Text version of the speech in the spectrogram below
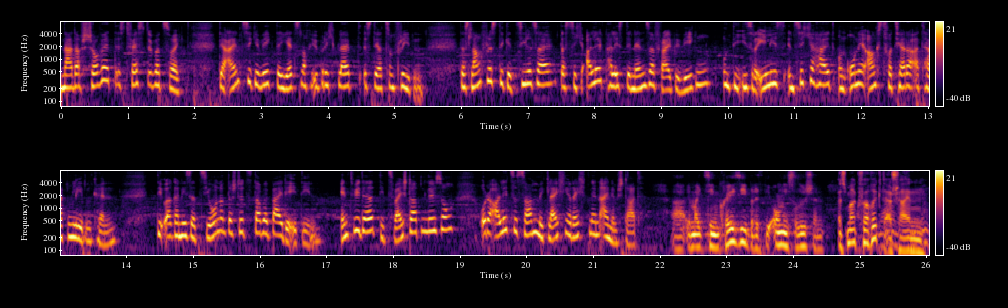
Nadav Shovet ist fest überzeugt, der einzige Weg, der jetzt noch übrig bleibt, ist der zum Frieden. Das langfristige Ziel sei, dass sich alle Palästinenser frei bewegen und die Israelis in Sicherheit und ohne Angst vor Terrorattacken leben können. Die Organisation unterstützt dabei beide Ideen. Entweder die Zwei-Staaten-Lösung oder alle zusammen mit gleichen Rechten in einem Staat. Uh, es mag verrückt erscheinen,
